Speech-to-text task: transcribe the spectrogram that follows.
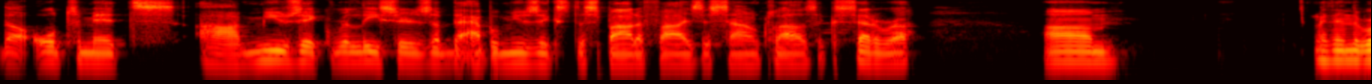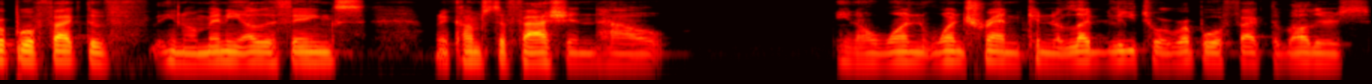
the ultimate uh music releasers of the Apple Musics, the Spotify's, the SoundClouds, etc. Um and then the ripple effect of, you know, many other things when it comes to fashion, how you know one one trend can lead, lead to a ripple effect of others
